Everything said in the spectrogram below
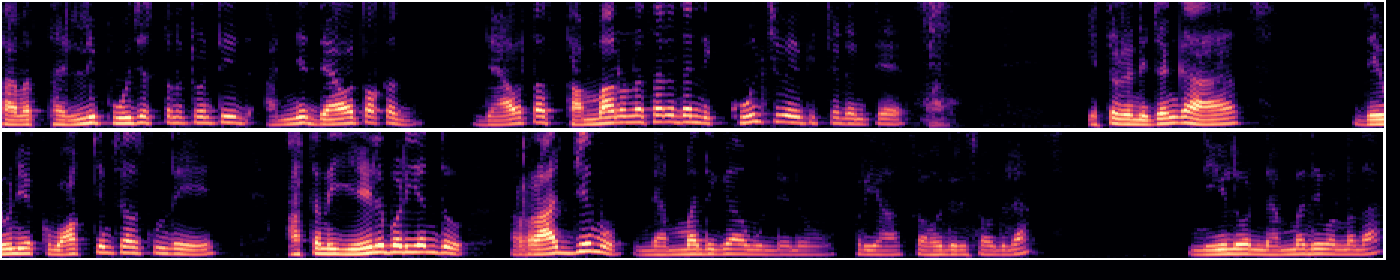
తన తల్లి పూజిస్తున్నటువంటి అన్య దేవత ఒక దేవత స్తంభాలు ఉన్నా సరే దాన్ని కూల్చి వేయించాడంటే ఇతడు నిజంగా దేవుని యొక్క వాక్యం తెలుస్తుంది అతని ఏలుబడి ఎందు రాజ్యము నెమ్మదిగా ఉండెను. ప్రియా సహోదరి సహోదరా నీలో నెమ్మది ఉన్నదా?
